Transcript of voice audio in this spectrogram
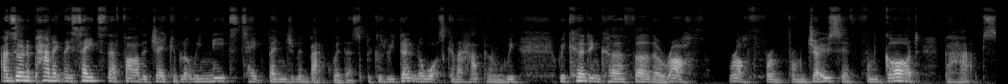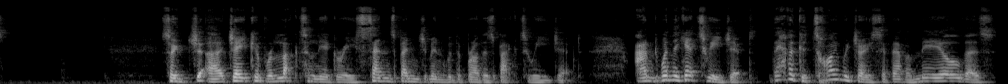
And so in a panic, they say to their father, Jacob, look, we need to take Benjamin back with us because we don't know what's going to happen. We, we could incur further wrath, wrath from, from Joseph, from God, perhaps. So uh, Jacob reluctantly agrees, sends Benjamin with the brothers back to Egypt. And when they get to Egypt, they have a good time with Joseph. They have a meal, there's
